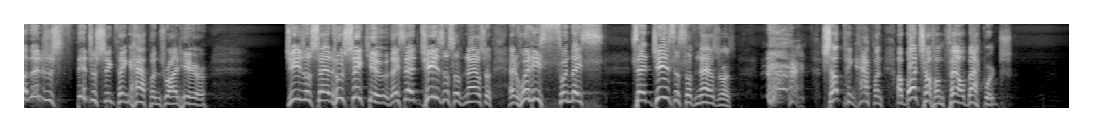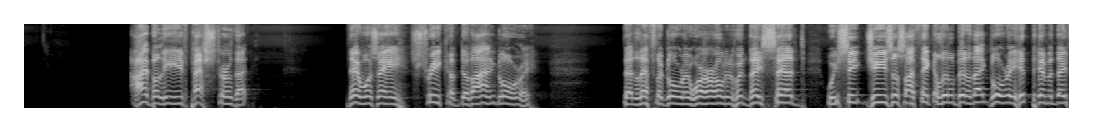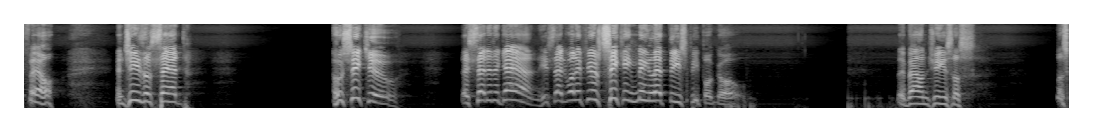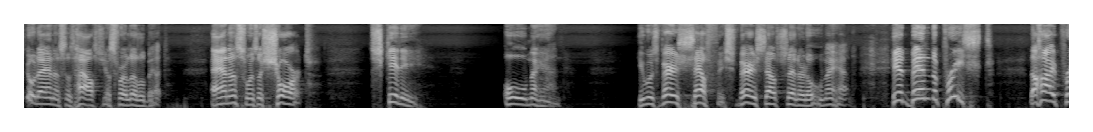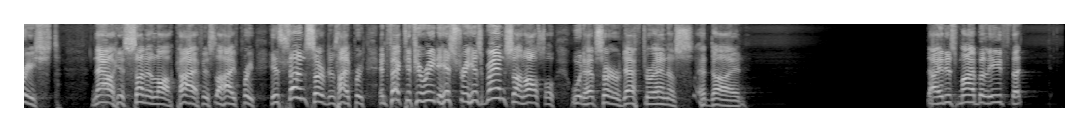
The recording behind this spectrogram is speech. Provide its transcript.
Now, the interesting thing happens right here. Jesus said, Who seek you? They said, Jesus of Nazareth. And when, he, when they said, Jesus of Nazareth, something happened. A bunch of them fell backwards. I believe, Pastor, that there was a streak of divine glory that left the glory world. And when they said, We seek Jesus, I think a little bit of that glory hit them and they fell. And Jesus said, Who seek you? They said it again. He said, Well, if you're seeking me, let these people go. They bound Jesus. Let's go to Annas' house just for a little bit. Annas was a short, skinny old man. He was very selfish, very self centered old man. He had been the priest, the high priest now his son-in-law, Caiaphas, the high priest. His son served as high priest. In fact, if you read history, his grandson also would have served after Annas had died. Now, it is my belief that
